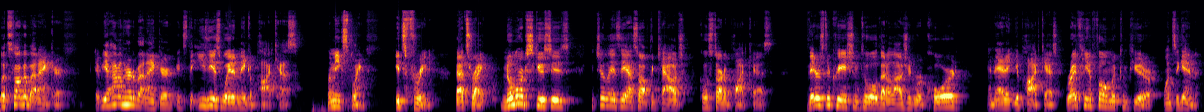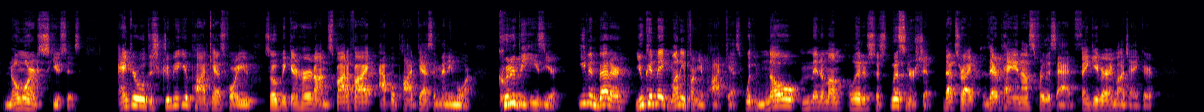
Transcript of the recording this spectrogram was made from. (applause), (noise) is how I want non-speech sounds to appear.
Let's talk about Anchor. If you haven't heard about Anchor, it's the easiest way to make a podcast. Let me explain. It's free. That's right. No more excuses. Get your lazy ass off the couch. Go start a podcast. There's the creation tool that allows you to record and edit your podcast right from your phone or computer. Once again, no more excuses. Anchor will distribute your podcast for you so it can be heard on Spotify, Apple Podcasts, and many more. Could it be easier? Even better, you can make money from your podcast with no minimum listenership. That's right, they're paying us for this ad. Thank you very much, Anchor.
